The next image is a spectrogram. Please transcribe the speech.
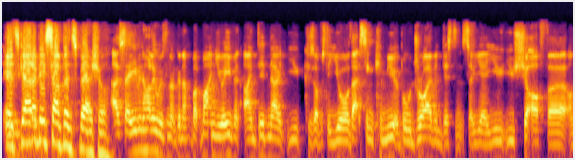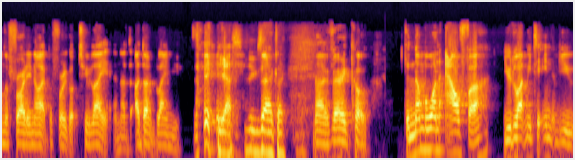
Even, it's got to be something special. I say even Hollywood's not gonna. But mind you, even I did know you because obviously you're that's in commutable driving distance. So yeah, you you shut off uh, on the Friday night before it got too late, and I, I don't blame you. yes, exactly. No, very cool. The number one alpha you'd like me to interview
